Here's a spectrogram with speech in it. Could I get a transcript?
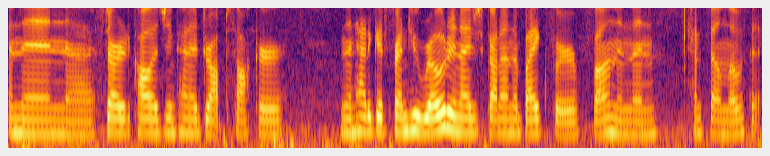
and then uh, started college and kind of dropped soccer, and then had a good friend who rode, and I just got on a bike for fun, and then kind of fell in love with it.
